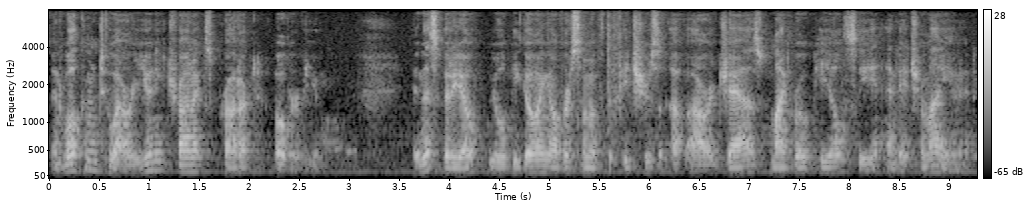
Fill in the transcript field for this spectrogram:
and welcome to our Unitronics product overview. In this video, we will be going over some of the features of our Jazz Micro PLC and HMI unit.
